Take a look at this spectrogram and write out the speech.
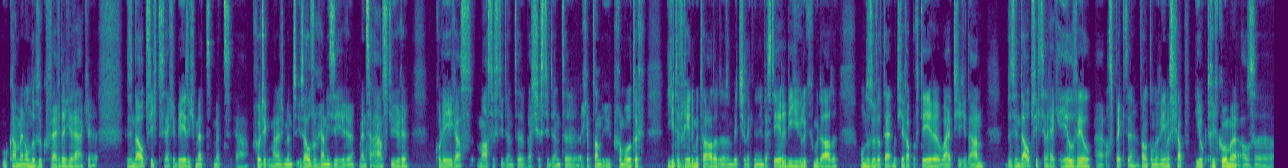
hoe kan mijn onderzoek verder geraken? Dus in dat opzicht ben je bezig met, met ja, project management, jezelf organiseren, mensen aansturen, collega's, masterstudenten, bachelorstudenten. Je hebt dan je promotor die je tevreden moet houden. Dat is een beetje like een investeerder die je gelukkig moet houden. Om de zoveel tijd moet je rapporteren. Wat heb je gedaan? Dus in dat opzicht zijn er eigenlijk heel veel uh, aspecten van het ondernemerschap die ook terugkomen als, uh,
